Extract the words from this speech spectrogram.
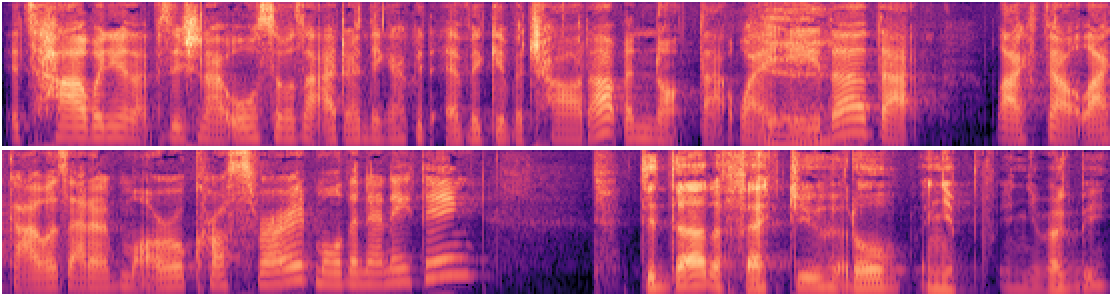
it's hard when you're in that position. I also was like, I don't think I could ever give a child up and not that way Yeah. either. That like felt like I was at a moral crossroad more than anything. did that affect you at all in your in your rugby?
